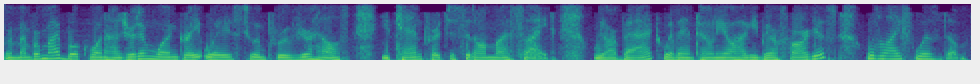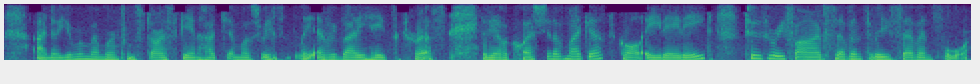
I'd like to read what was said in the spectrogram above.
Remember my book, 101 Great Ways to Improve Your Health. You can purchase it on my site. We are back with Antonio Huggy Bear Fargas with Life Wisdom. I know you remember him from Starsky and Hutch, and most recently, Everybody Hates Chris. If you have a question of my guest, call 888-235-7374.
